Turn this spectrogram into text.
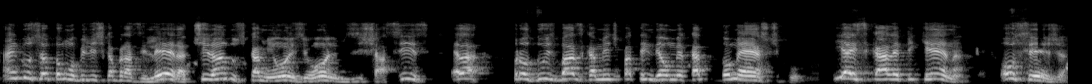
A indústria automobilística brasileira, tirando os caminhões e ônibus e chassis, ela produz basicamente para atender ao mercado doméstico. E a escala é pequena. Ou seja,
